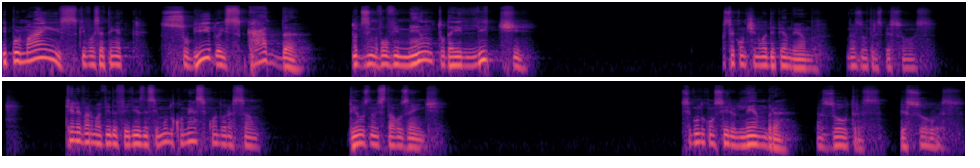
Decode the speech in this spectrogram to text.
E por mais que você tenha subido a escada do desenvolvimento da elite, você continua dependendo das outras pessoas. Quer levar uma vida feliz nesse mundo? Comece com adoração. Deus não está ausente. Segundo conselho, lembra das outras pessoas.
